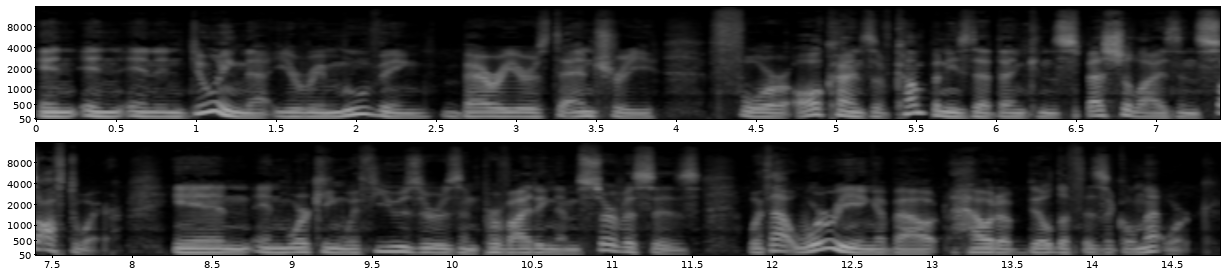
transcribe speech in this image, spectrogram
And, and, and in doing that, you're removing barriers to entry for all kinds of companies that then can specialize in software, in, in working with users and providing them services without worrying about how to build a physical network.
